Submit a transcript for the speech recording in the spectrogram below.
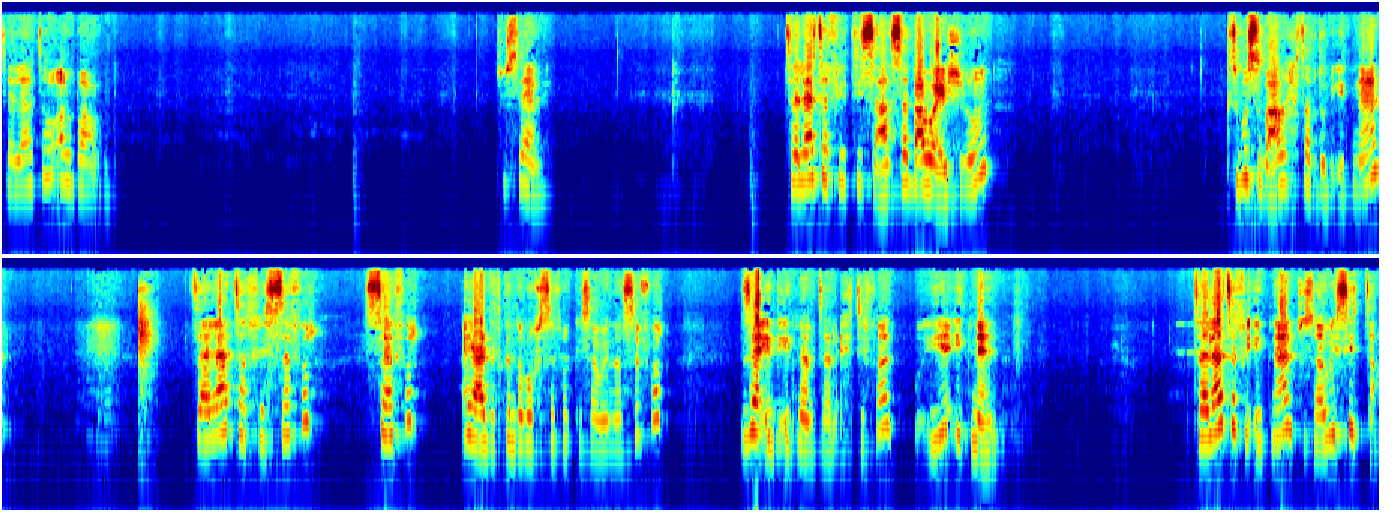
ثلاثة وأربعون. تساوي ثلاثة في تسعة سبعة وعشرون. اكتبوا سبعة ونحتفظوا بإثنان. ثلاثة في الصفر صفر. أي عدد كنضربو في الصفر كيساوي لنا صفر زائد اثنان تاع الاحتفاظ هي اثنان. ثلاثة في اثنان تساوي ستة.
